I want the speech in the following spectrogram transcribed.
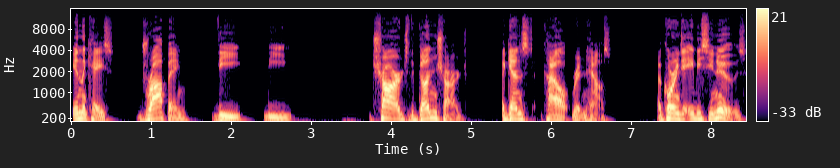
in the case dropping the, the charge, the gun charge against Kyle Rittenhouse. According to ABC News,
